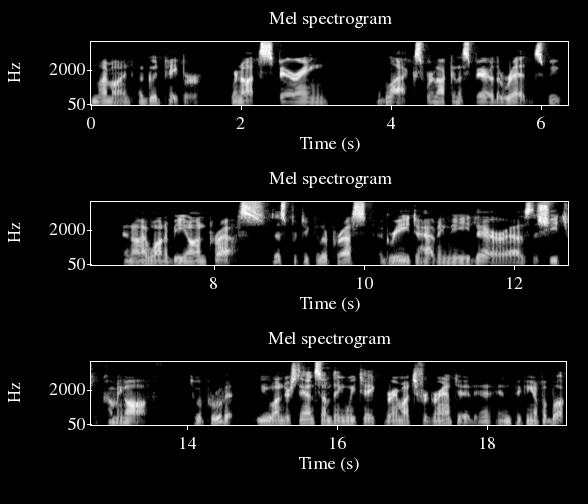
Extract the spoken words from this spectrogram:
in my mind, a good paper. We're not sparing the blacks. We're not going to spare the reds. We and I want to be on press. This particular press agreed to having me there as the sheets were coming off to approve it you understand something we take very much for granted in, in picking up a book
